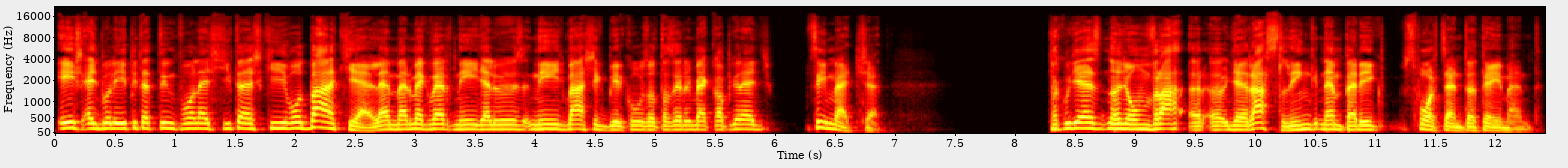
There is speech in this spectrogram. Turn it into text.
és egyből építettünk volna egy hiteles kihívót bárki ellen, mert megvert négy, elő, négy másik birkózott azért, hogy megkapjon egy címmeccset. Csak ugye ez nagyon vra, ugye wrestling, nem pedig sports entertainment.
